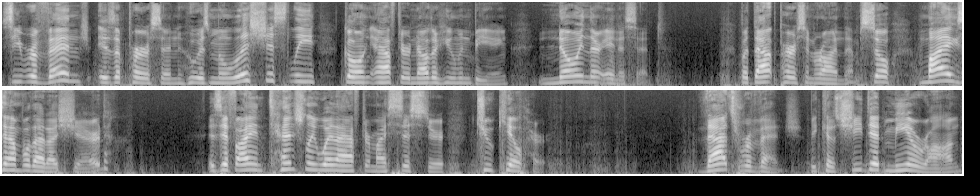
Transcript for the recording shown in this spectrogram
See, revenge is a person who is maliciously going after another human being, knowing they're innocent. but that person wronged them. So, my example that I shared is if I intentionally went after my sister to kill her. That's revenge because she did me a wrong,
